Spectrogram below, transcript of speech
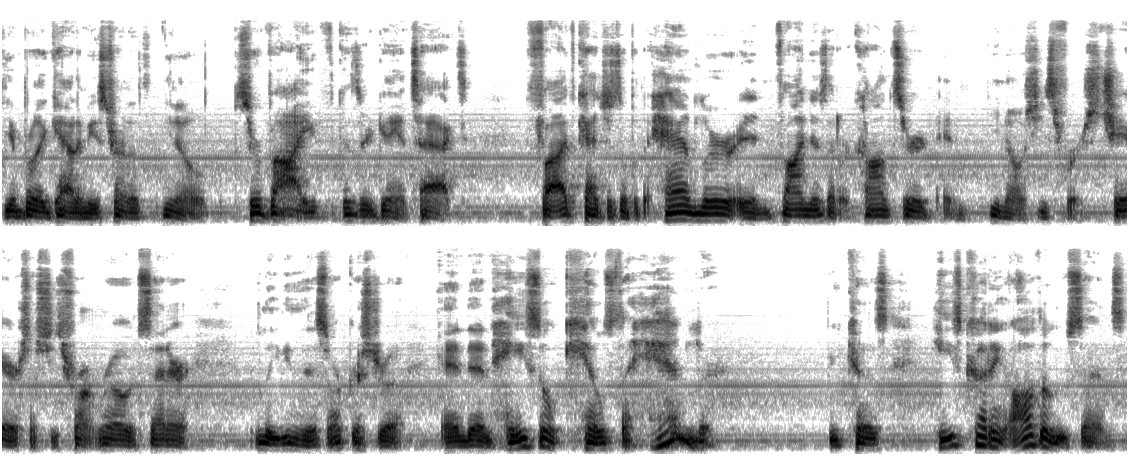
the Umbrella Academy is trying to, you know, survive because they're getting attacked. Five catches up with the handler, and Vanya's at her concert, and you know she's first chair, so she's front row and center, leading this orchestra. And then Hazel kills the handler because he's cutting all the loose ends.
